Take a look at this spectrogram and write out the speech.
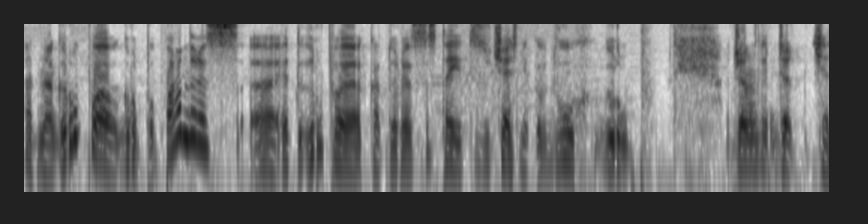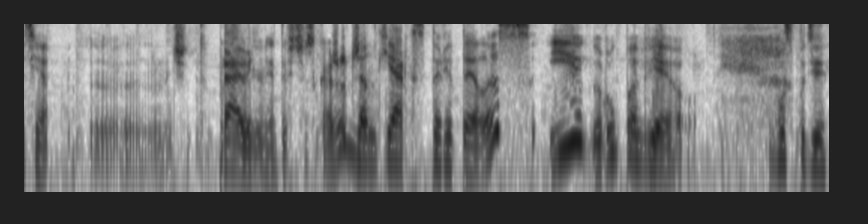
одна группа, группа Падрес. Это группа, которая состоит из участников двух групп. Джан, Джан- сейчас я э, значит, правильно это все скажу. Джанкьярк Старителес и группа Вео. Господи,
